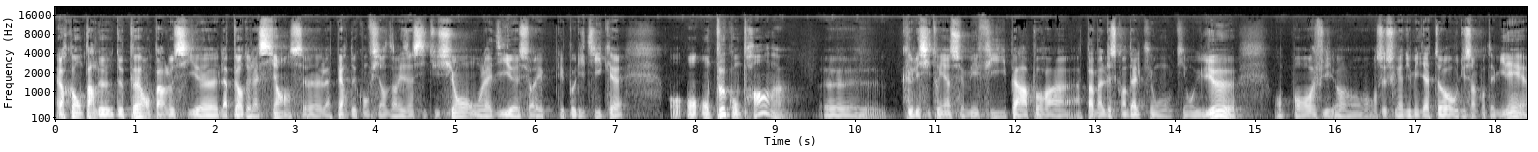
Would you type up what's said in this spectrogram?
Alors quand on parle de, peur, on parle aussi euh, de la peur de la science, euh, la perte de confiance dans les institutions, on l'a dit sur les, politiques. On, peut comprendre que les citoyens se méfient par rapport à, pas mal de scandales qui ont, eu lieu. On, on, se souvient du Mediator ou du sang contaminé.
